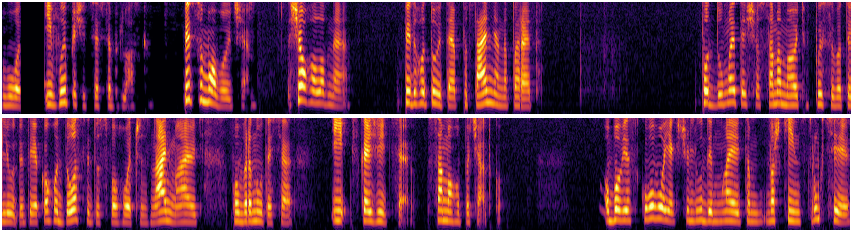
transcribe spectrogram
От. І випишіть це все, будь ласка. Підсумовуючи, що головне, підготуйте питання наперед. Подумайте, що саме мають вписувати люди, до якого досвіду свого чи знань мають повернутися. І вкажіть це з самого початку. Обов'язково, якщо люди мають там важкі інструкції,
